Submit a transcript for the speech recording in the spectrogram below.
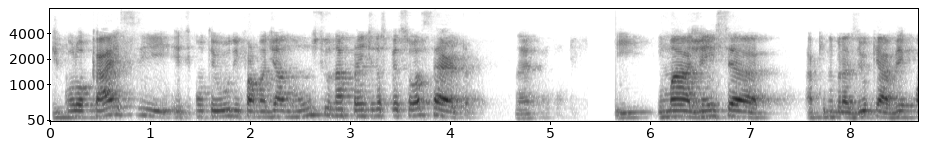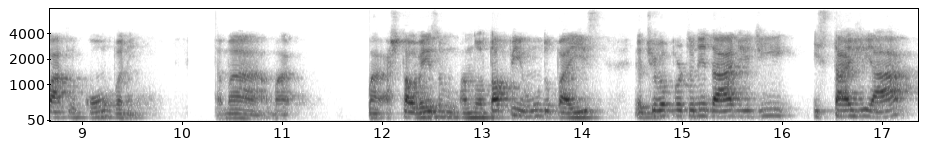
de colocar esse, esse conteúdo em forma de anúncio na frente das pessoas certas, né? E uma agência aqui no Brasil, que é a V4 Company, é uma, uma, uma acho talvez um, no top 1 do país, eu tive a oportunidade de estagiar,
